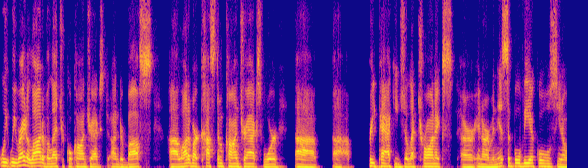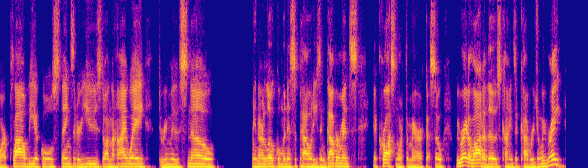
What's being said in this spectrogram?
we, we write a lot of electrical contracts under bus, uh, a lot of our custom contracts for uh, uh, prepackaged electronics are in our municipal vehicles, you know, our plow vehicles, things that are used on the highway to remove snow, in our local municipalities and governments across North America. So we write a lot of those kinds of coverage, and we write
